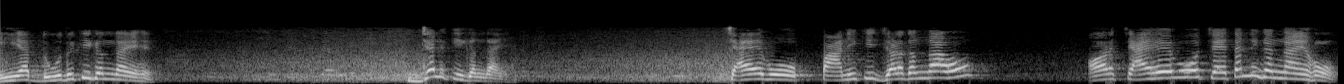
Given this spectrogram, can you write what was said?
या दूध की गंगाएँ हैं, जल की गंगाएँ हैं। चाहे वो पानी की जड़ गंगा हो और चाहे वो चैतन्य गंगाएँ हो,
